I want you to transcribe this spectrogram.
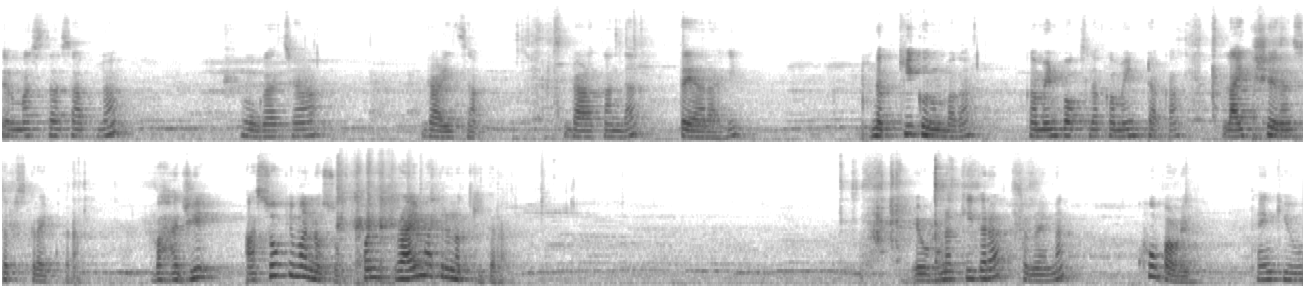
तर मस्त असा आपला मुगाच्या डाळीचा डाळ कांदा तयार आहे. नक्की करून बघा. कमेंट बॉक्सला कमेंट टाका. लाईक शेअर आणि सबस्क्राईब करा. भाजी असो किंवा नसो पण ट्राय मात्र नक्की करा. एवढं नक्की करा सगळ्यांना खूप आवडेल. Thank you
